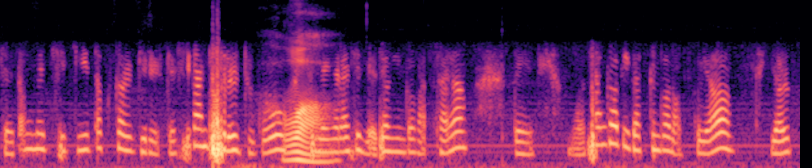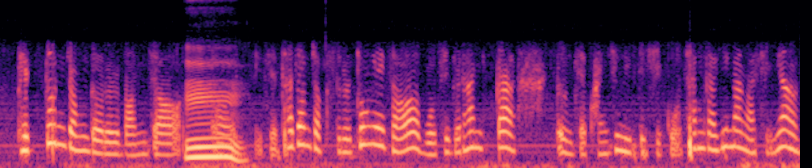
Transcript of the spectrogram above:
이제 떡매치기, 떡썰기를 이렇게 시간차를 두고 우와. 진행을 하실 예정인 것 같아요. 네, 뭐 참가비 같은 건 없고요. 열 100분 정도를 먼저 음. 어, 이제 사전 접수를 통해서 모집을 하니까 또 이제 관심 있으시고 참가 희망하시면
